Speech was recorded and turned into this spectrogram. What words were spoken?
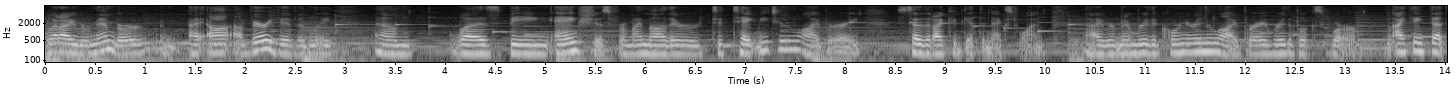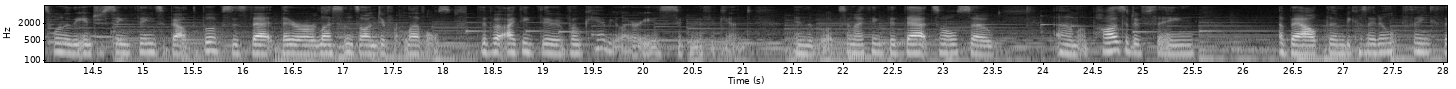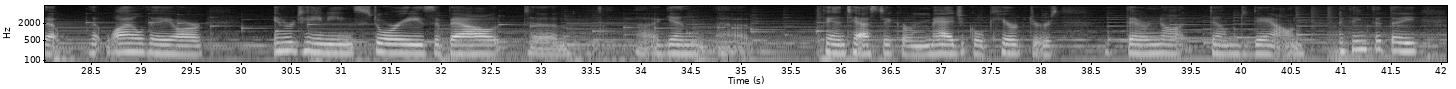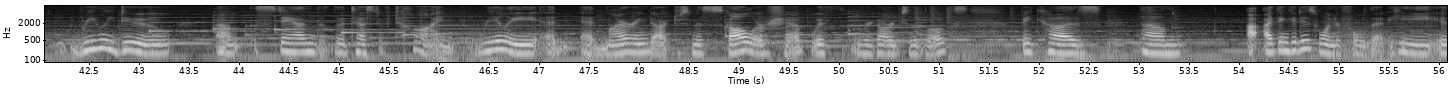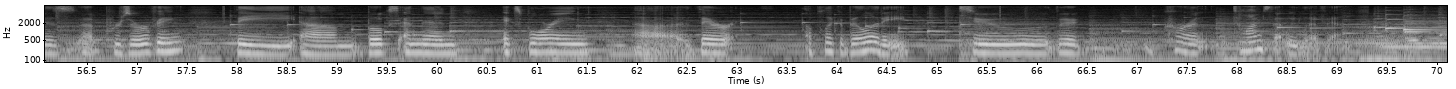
what I remember I, very vividly um, was being anxious for my mother to take me to the library so that I could get the next one. I remember the corner in the library where the books were. I think that's one of the interesting things about the books is that there are lessons on different levels. The, I think the vocabulary is significant in the books and I think that that's also um, a positive thing about them because I don't think that, that while they are entertaining stories about, um, uh, again, uh, fantastic or magical characters, they're not dumbed down. I think that they really do um, stand the test of time. Really ad admiring Dr. Smith's scholarship with regard to the books because um, I, I, think it is wonderful that he is uh, preserving the um, books and then exploring uh, their applicability to the current times that we live in.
